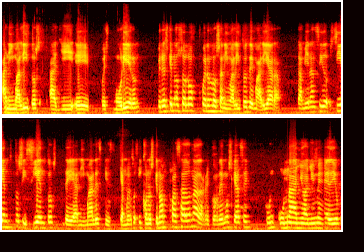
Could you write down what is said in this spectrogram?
animalitos allí eh, pues murieron. Pero es que no solo fueron los animalitos de Mariara, también han sido cientos y cientos de animales que, han muerto y con los que no ha pasado nada. Recordemos que hace un, un año, año y medio,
